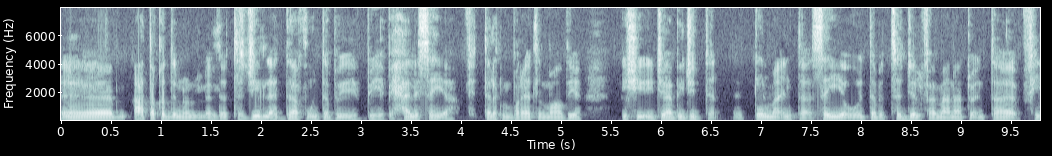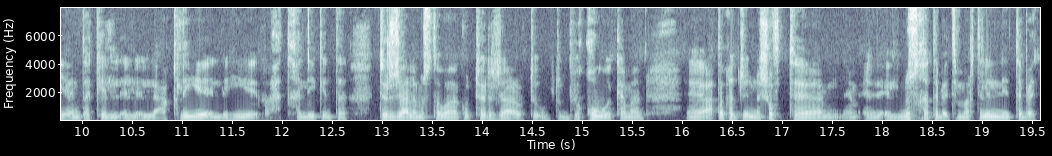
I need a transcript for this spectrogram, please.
آه، أعتقد إنه تسجيل الأهداف وأنت بحالة سيئة في الثلاث مباريات الماضية شيء إيجابي جدا. طول ما أنت سيء وأنت بتسجل فمعناته أنت في عندك ال- ال- العقلية اللي هي راح تخليك أنت ترجع لمستواك وترجع وت- وت- بقوة كمان. آه، أعتقد إنه شفت ال- النسخة تبعت مارتينيلي تبعت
